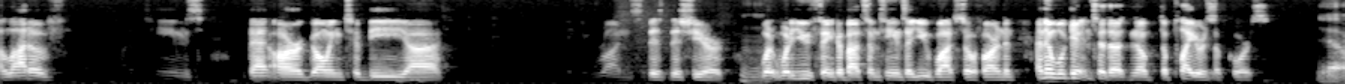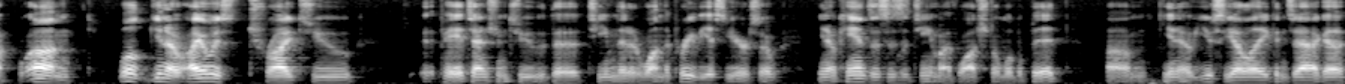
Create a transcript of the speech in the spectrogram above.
a lot of teams that are going to be uh, runs this this year. Mhm. What what do you think about some teams that you've watched so far, and then and then we'll get into the you know the players, of course. Yeah. Um, well, you know, I always try to uh, pay attention to the team that had won the previous year. So, you know, Kansas is a team I've watched a little bit. Um, you know, UCLA, Gonzaga,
